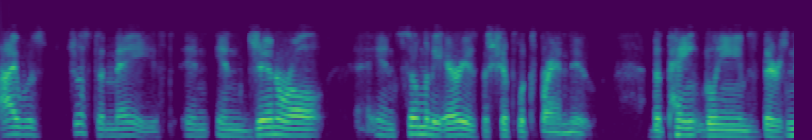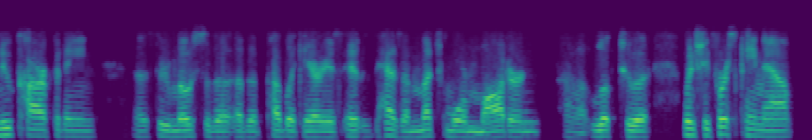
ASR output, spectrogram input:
I was just amazed. In, in general, in so many areas, the ship looks brand new. The paint gleams, there's new carpeting uh, through most of the of the public areas. It has a much more modern uh, look to it. When she first came out,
